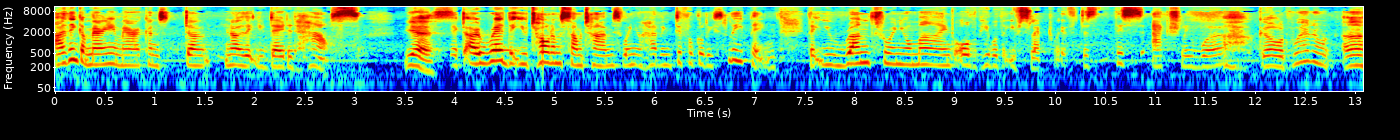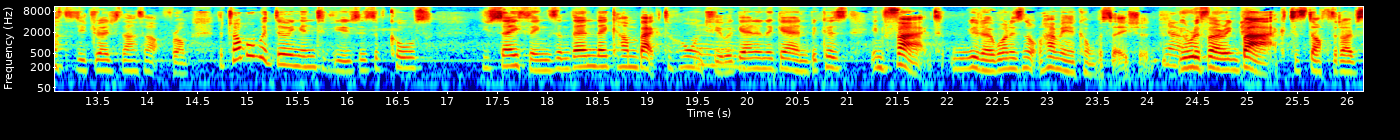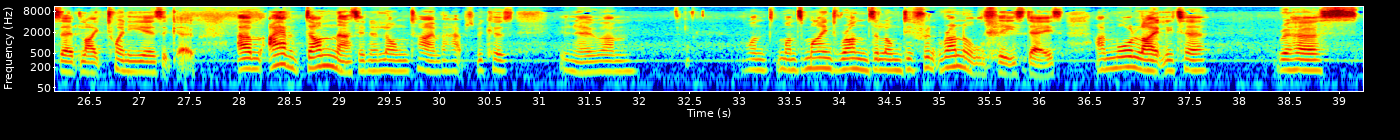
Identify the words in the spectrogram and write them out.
I think many Americans don't know that you dated House. Yes. I read that you told him sometimes when you're having difficulty sleeping that you run through in your mind all the people that you've slept with. Does this actually work? Oh, God, where on earth did you dredge that up from? The trouble with doing interviews is, of course, you say things and then they come back to haunt mm. you again and again because, in fact, you know, one is not having a conversation. No. You're referring back to stuff that I've said like 20 years ago. Um, I haven't done that in a long time, perhaps because, you know, um, one, one's mind runs along different runnels these days. I'm more likely to rehearse,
